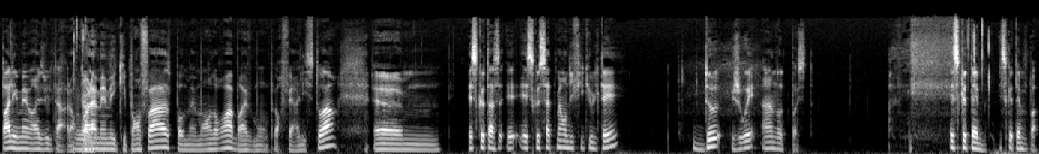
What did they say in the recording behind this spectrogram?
pas les mêmes résultats. Alors, pas la même équipe en face, pas au même endroit, bref, bon, on peut refaire l'histoire. Euh, est-ce, que est-ce que ça te met en difficulté de jouer à un autre poste? Est-ce que t'aimes? Est-ce que t'aimes pas?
